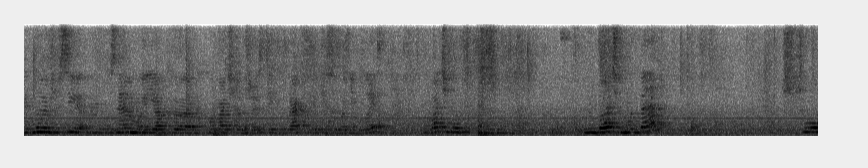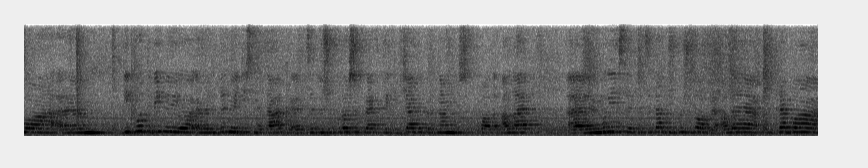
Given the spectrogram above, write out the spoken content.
Як ми вже всі знаємо, як е, ми бачили вже з тих проєктів, які сьогодні були, ми бачимо, ми бачимо те, що ем, бути вільною е, людиною дійсно так, е, це дуже хороший проєкт, і дівчата перед нами виступали, але мислити це також дуже добре. Але треба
